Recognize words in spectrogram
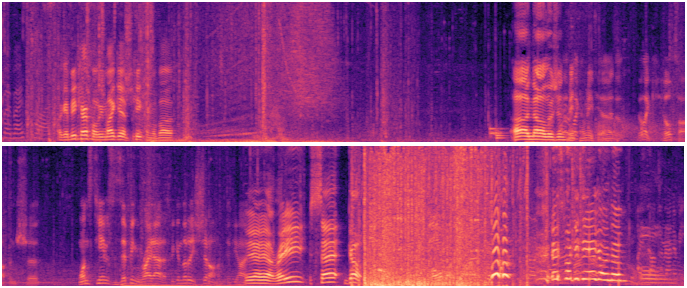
Bye bye, squad. Okay, be careful. We might get peeked from above. Uh, no illusion. many- how many Yeah, they're, they're like hilltop and shit. One's team's zipping right at us. We can literally shit on them if you hide. Yeah, yeah. Ready, set, go. Oh my god. it's fucking Diego and them. I found an enemy.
